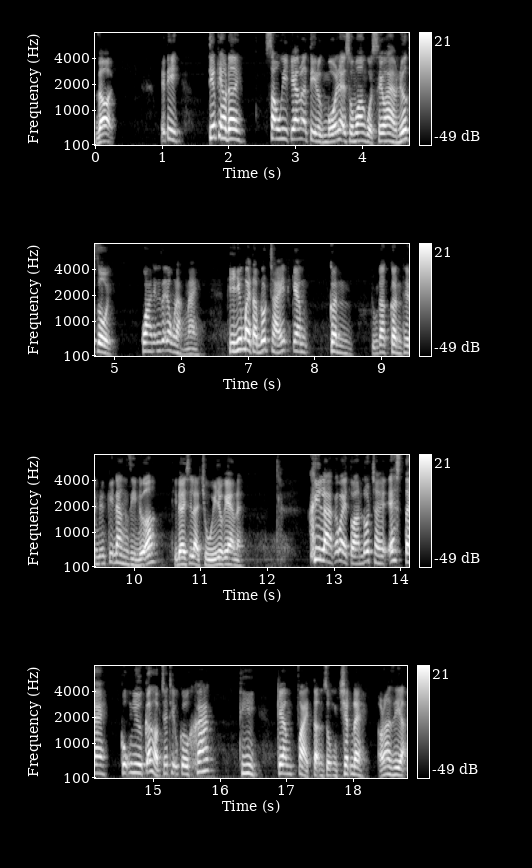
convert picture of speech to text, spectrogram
Rồi Thế thì tiếp theo đây, sau khi các em đã tìm được mối hệ số mol của CO2 ở nước rồi, qua những dãy đồng đẳng này, thì những bài tập đốt cháy các em cần chúng ta cần thêm những kỹ năng gì nữa? Thì đây sẽ là chú ý cho các em này. Khi là các bài toán đốt cháy este cũng như các hợp chất hữu cơ khác thì các em phải tận dụng triệt đề. Đó là gì ạ?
